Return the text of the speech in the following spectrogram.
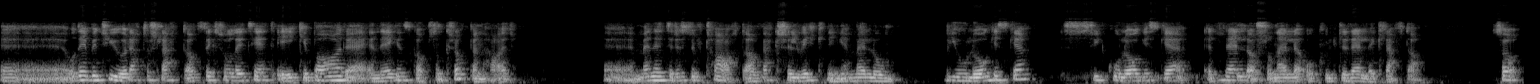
Eh, og det betyr jo rett og slett at seksualitet er ikke bare en egenskap som kroppen har, men et resultat av vekselvirkninger mellom biologiske, psykologiske, relasjonelle og kulturelle krefter. Så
